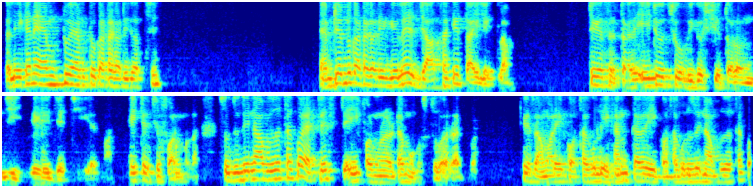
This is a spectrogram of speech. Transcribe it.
তাহলে এখানে এম টু এম টু কাটাকাটি যাচ্ছে। এম টু এম টু কাটাকাটি গেলে যা থাকে তাই লিখলাম। ঠিক আছে? তাহলে এইটা হচ্ছে অভিকর্ষীয় ত্বরণ জি এই যে জি এর মান। এটা হচ্ছে ফর্মুলা সো যদি না বুঝে থাকো অ্যাটলিস্ট এই ফর্মুলাটা মুখস্থ করে রাখবা। ঠিক আছে? আমার এই কথাগুলো, এখানকার এই কথাগুলো যদি না বুঝে থাকো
